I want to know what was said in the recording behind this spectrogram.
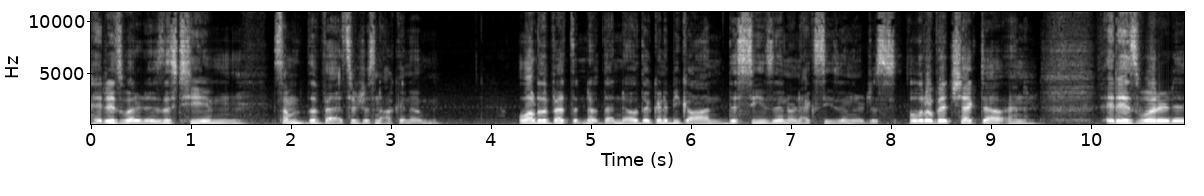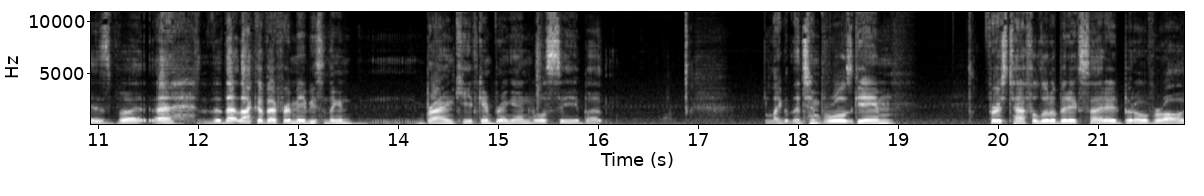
it is what it is. This team, some of the vets are just not going to. A lot of the vets that know, that know they're going to be gone this season or next season are just a little bit checked out, and it is what it is. But uh, th- that lack of effort may be something Brian Keefe can bring in. We'll see. But like the Timberwolves game, first half a little bit excited, but overall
